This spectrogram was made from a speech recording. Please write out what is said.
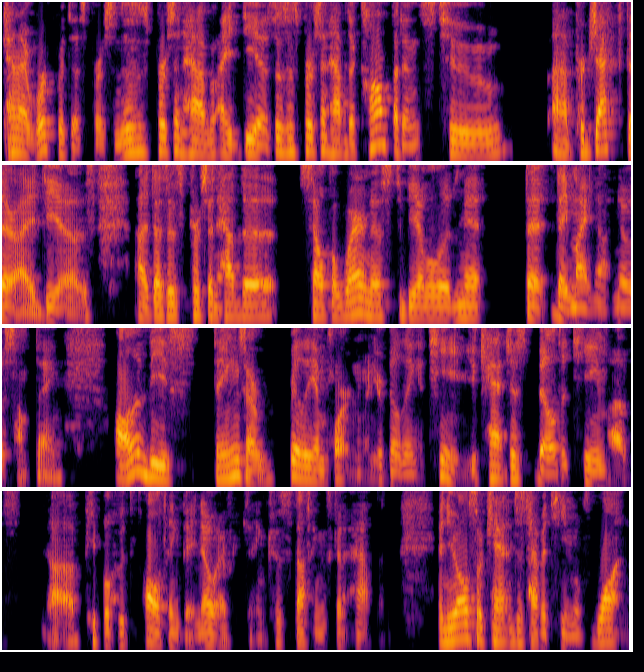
can I work with this person? Does this person have ideas? Does this person have the confidence to uh, project their ideas? Uh, does this person have the self awareness to be able to admit that they might not know something. All of these things are really important when you're building a team. You can't just build a team of uh, people who all think they know everything because nothing's going to happen. And you also can't just have a team of one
